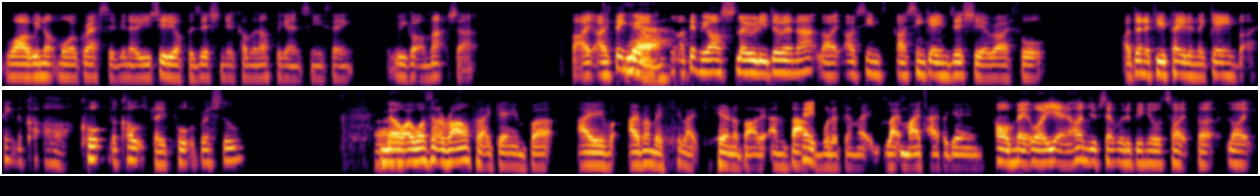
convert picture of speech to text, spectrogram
why are we not more aggressive? You know, you see the opposition you're coming up against, and you think we got to match that. But I, I think yeah. we are, I think we are slowly doing that. Like I've seen I've seen games this year where I thought I don't know if you played in the game, but I think the oh, the Colts played Port of Bristol. No, um, I wasn't around for that game, but I I remember like hearing about it, and that hey, would have been like like my type of game. Oh mate, well yeah, hundred percent would have been your type, but like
